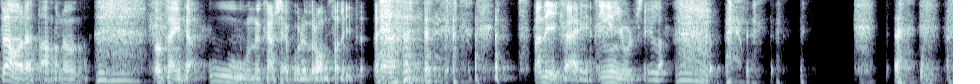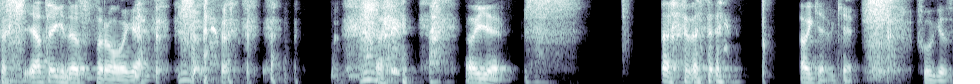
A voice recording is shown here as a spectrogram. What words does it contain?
Den var rätt annorlunda. Då tänkte jag, oh, nu kanske jag borde bromsa lite. Men det gick vägen, ingen gjorde sig illa. Jag tänkte ens fråga. Okej. Okej, okej. Fokus.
